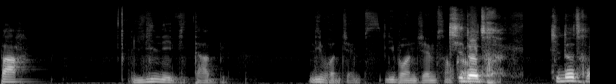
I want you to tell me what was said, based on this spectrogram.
par l'inévitable LeBron James. LeBron James encore. Qui d'autre? Qui d'autre?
